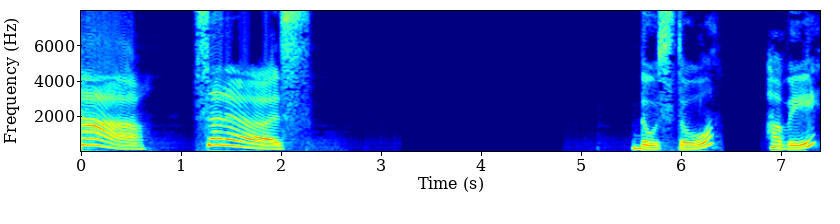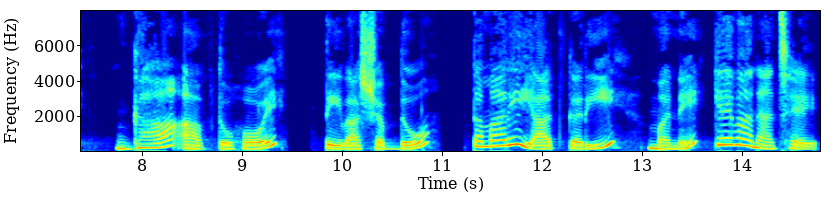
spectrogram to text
ખા સરસ. દોસ્તો, હવે ઘા આવતો હોય તેવા શબ્દો તમારે યાદ કરી મને કહેવાના છે.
